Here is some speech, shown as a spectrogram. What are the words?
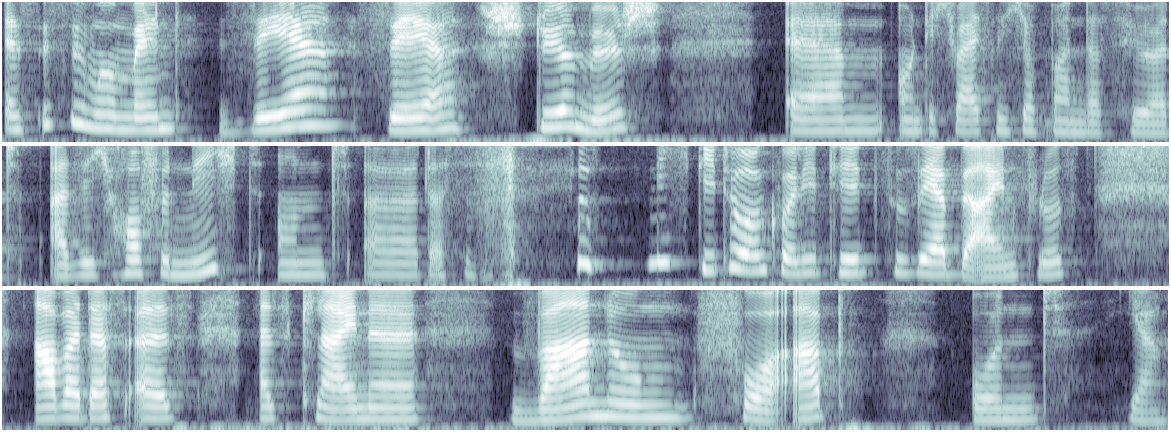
Es ist im Moment sehr, sehr stürmisch ähm, und ich weiß nicht, ob man das hört. Also ich hoffe nicht und äh, dass es nicht die Tonqualität zu sehr beeinflusst. Aber das als, als kleine Warnung vorab. Und ja,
